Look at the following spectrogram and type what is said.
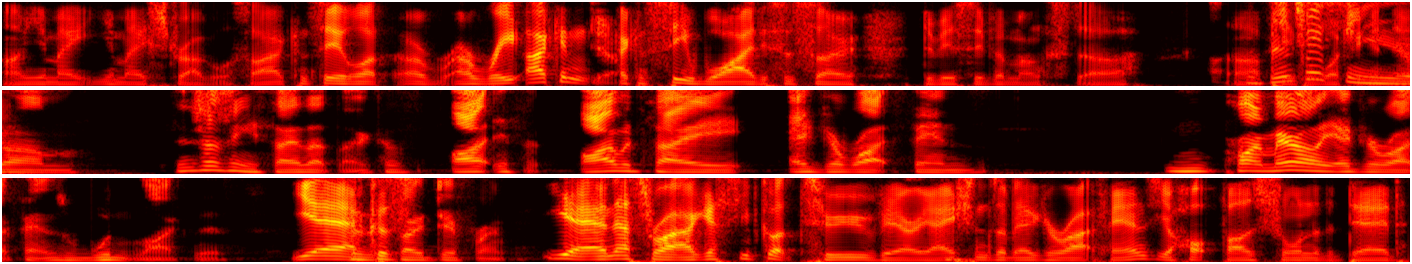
um, you may you may struggle. So I can see a lot. A, a re- I can Yeah. I can see why this is so divisive amongst. Uh, uh, it's interesting watching it you now. um. It's interesting you say that though, because I if I would say Edgar Wright fans, primarily Edgar Wright fans, wouldn't like this yeah, because because it's so different. Yeah, and that's right. I guess you've got two variations of Edgar Wright fans: your Hot Fuzz, Shaun of the Dead,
